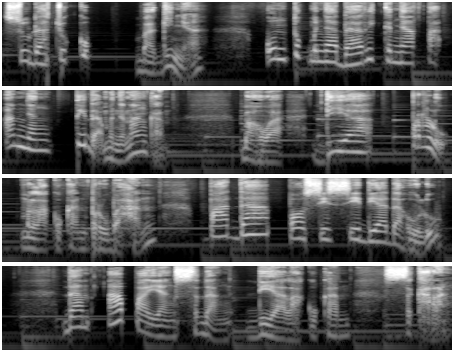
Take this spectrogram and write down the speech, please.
sudah cukup baginya untuk menyadari kenyataan yang tidak menyenangkan bahwa dia perlu melakukan perubahan pada posisi dia dahulu dan apa yang sedang dia lakukan sekarang.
